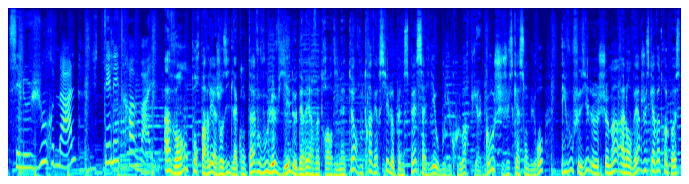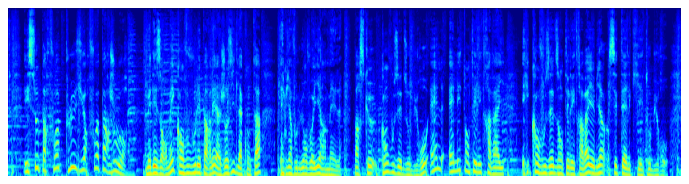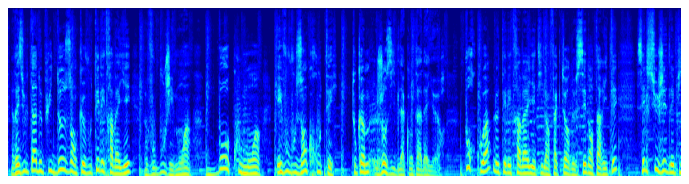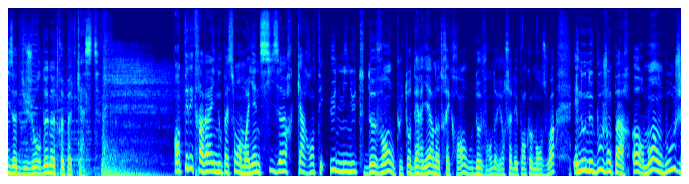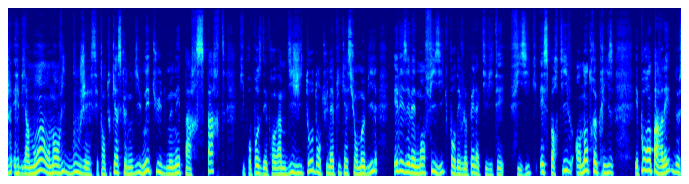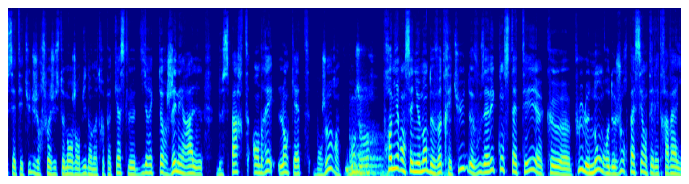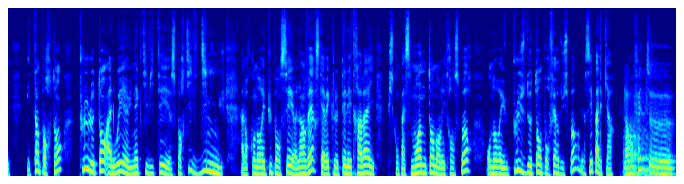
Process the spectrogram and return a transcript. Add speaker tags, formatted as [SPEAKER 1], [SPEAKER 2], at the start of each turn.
[SPEAKER 1] C'est le journal du télétravail.
[SPEAKER 2] Avant, pour parler à Josie de la Compta, vous vous leviez de derrière votre ordinateur, vous traversiez l'open space allié au bout du couloir puis à gauche jusqu'à son bureau et vous faisiez le chemin à l'envers jusqu'à votre poste, et ce parfois plusieurs fois par jour. Mais désormais, quand vous voulez parler à Josie de la Compta, eh bien vous lui envoyez un mail. Parce que quand vous êtes au bureau, elle, elle est en télétravail. Et quand vous êtes en télétravail, eh bien c'est elle qui est au bureau. Résultat, depuis deux ans que vous télétravaillez, vous bougez moins, beaucoup moins, et vous vous encroutez, tout comme Josie de la Compta d'ailleurs. Pourquoi le télétravail est-il un facteur de sédentarité? C'est le sujet de l'épisode du jour de notre podcast. En télétravail, nous passons en moyenne 6h41 minutes devant, ou plutôt derrière notre écran, ou devant, d'ailleurs ça dépend comment on se voit, et nous ne bougeons pas. Or, moins on bouge, eh bien moins on a envie de bouger. C'est en tout cas ce que nous dit une étude menée par Spart, qui propose des programmes digitaux, dont une application mobile, et des événements physiques pour développer l'activité physique et sportive en entreprise. Et pour en parler de cette étude, je reçois justement aujourd'hui dans notre podcast le directeur général de Spart, André Lanquette. Bonjour.
[SPEAKER 3] Bonjour.
[SPEAKER 2] Premier enseignement de votre étude, vous avez constaté euh, que euh, plus le nombre de jours passés en télétravail est important, plus le temps alloué à une activité sportive diminue. Alors qu'on aurait pu penser euh, l'inverse, qu'avec le télétravail, puisqu'on passe moins de temps dans les transports, on aurait eu plus de temps pour faire du sport, mais c'est pas le cas.
[SPEAKER 3] Alors en fait,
